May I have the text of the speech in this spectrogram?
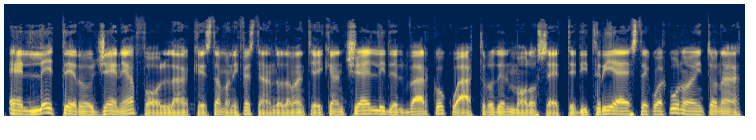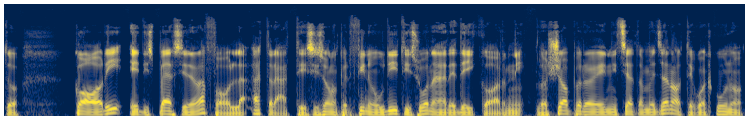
è l'eterogenea folla che sta manifestando davanti ai cancelli del varco 4 del Molo 7 di Trieste. Qualcuno ha intonato cori e dispersi nella folla, a tratti si sono perfino uditi suonare dei corni. Lo sciopero è iniziato a mezzanotte, qualcuno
